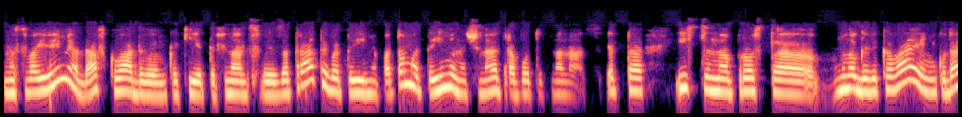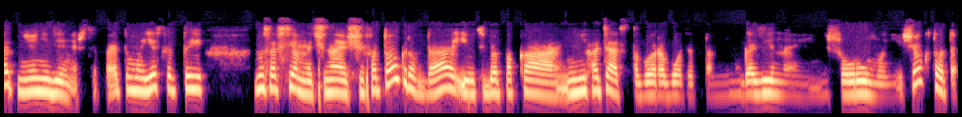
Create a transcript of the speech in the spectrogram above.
на свое имя, да, вкладываем какие-то финансовые затраты в это имя, потом это имя начинает работать на нас. Это истина просто многовековая, и никуда от нее не денешься. Поэтому если ты ну, совсем начинающий фотограф, да, и у тебя пока не хотят с тобой работать там ни магазины, ни шоурумы, ни еще кто-то,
